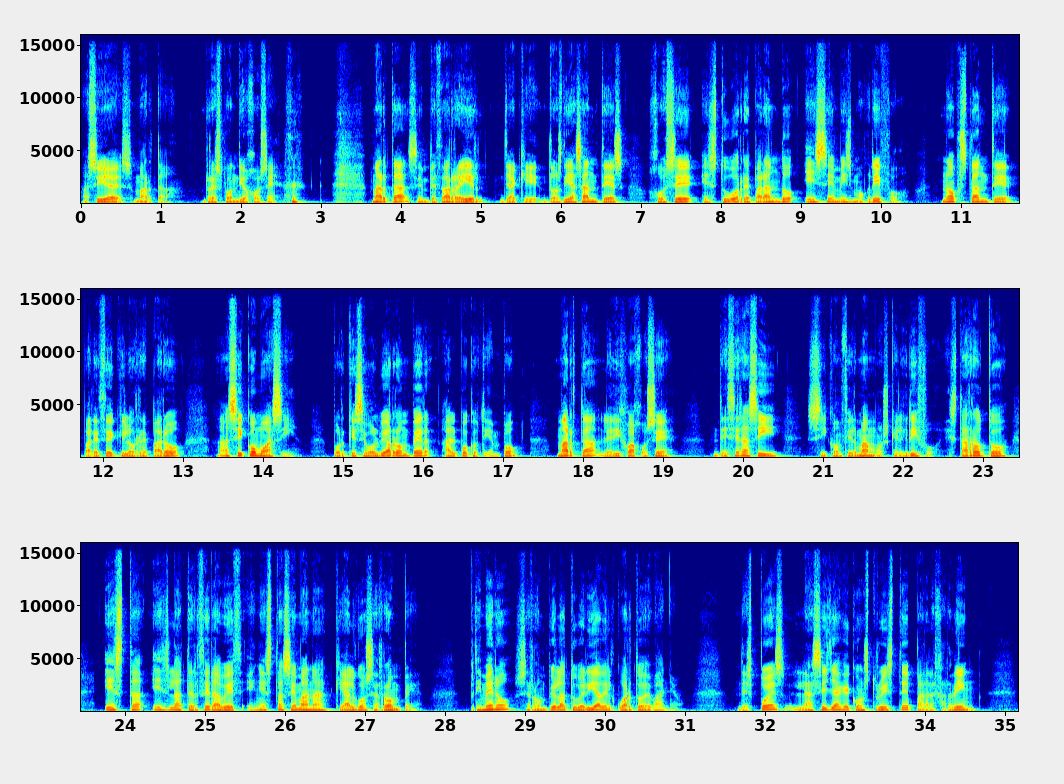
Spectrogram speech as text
Así es, Marta, respondió José. Marta se empezó a reír, ya que dos días antes José estuvo reparando ese mismo grifo. No obstante, parece que lo reparó así como así, porque se volvió a romper al poco tiempo. Marta le dijo a José De ser así, si confirmamos que el grifo está roto, esta es la tercera vez en esta semana que algo se rompe. Primero se rompió la tubería del cuarto de baño. Después la silla que construiste para el jardín.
